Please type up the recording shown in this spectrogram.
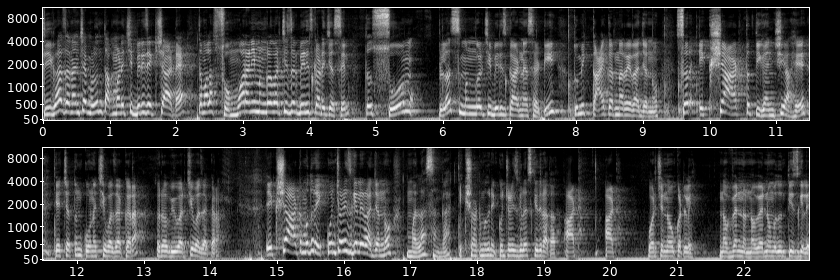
तिघा जणांच्या मिळून तापमानाची बेरीज एकशे आठ आहे. तर मला सोमवार आणि मंगळवारची जर बेरीज काढायची असेल तर सोम प्लस मंगळची बेरीज काढण्यासाठी तुम्ही काय करणार आहे राजांनो? सर एकशे आठ तर तिघांची आहे. याच्यातून कोणाची वजा करा? रविवारची वजा करा. एकशे आठमधून एकोणचाळीस गेले राजांनो. मला सांगा एकशे आठमधून एकोणचाळीस गेल्यास किती राहतात? आठ. आठ. वरचे नऊ कटले. नव्याण्णव. नव्याण्णवमधून तीस गेले.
